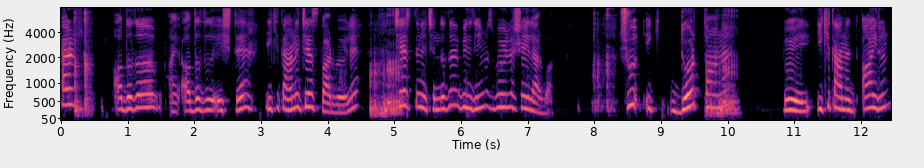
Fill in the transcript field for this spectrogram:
Her adada ay adada işte iki tane chest var böyle. Chest'in içinde de bildiğimiz böyle şeyler var. Şu iki, dört tane böyle iki tane iron,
